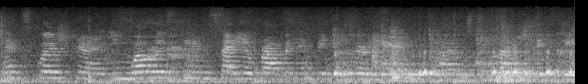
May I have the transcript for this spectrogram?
Next question, in what ways can study abroad benefit your career in uh, education?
